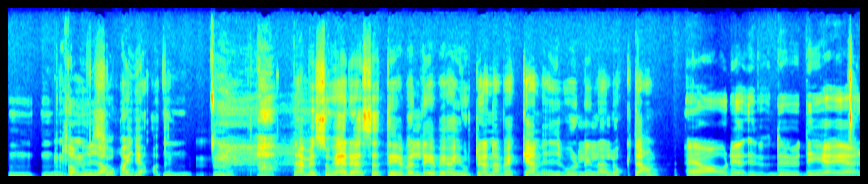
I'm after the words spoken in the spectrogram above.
Mm, så Mm, ja. så har jag det. Mm. Nej men så är det. Så det är väl det vi har gjort denna veckan i vår lilla lockdown. Ja, och det, du, det, är,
